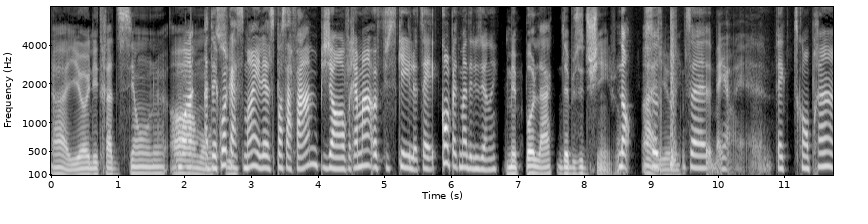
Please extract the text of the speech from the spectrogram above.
Aïe, aïe, les traditions, là. Oh, Ouais, mon elle de quoi qu'elle se elle, c'est pas sa femme, puis genre vraiment offusquée, là, tu sais, complètement délusionnée. Mais pas l'acte d'abuser du chien, genre. Non, ça, Aïe, ça ben, euh, fait que tu comprends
